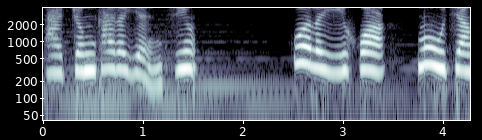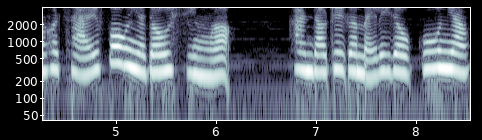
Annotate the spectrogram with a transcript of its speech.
他睁开了眼睛，过了一会儿，木匠和裁缝也都醒了，看到这个美丽的姑娘，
